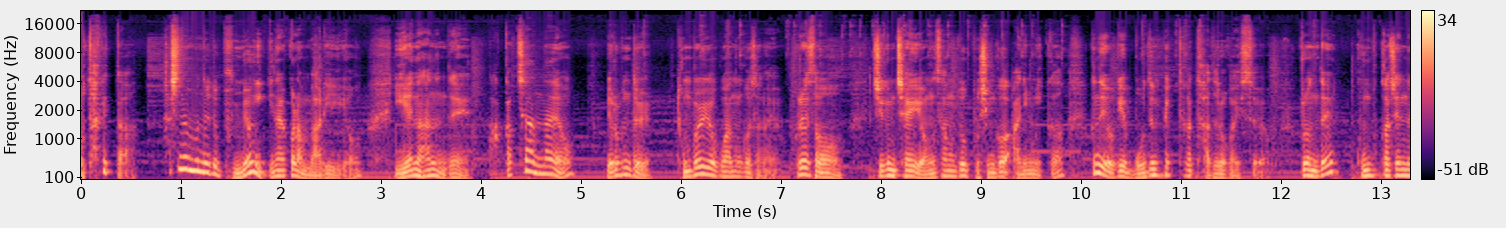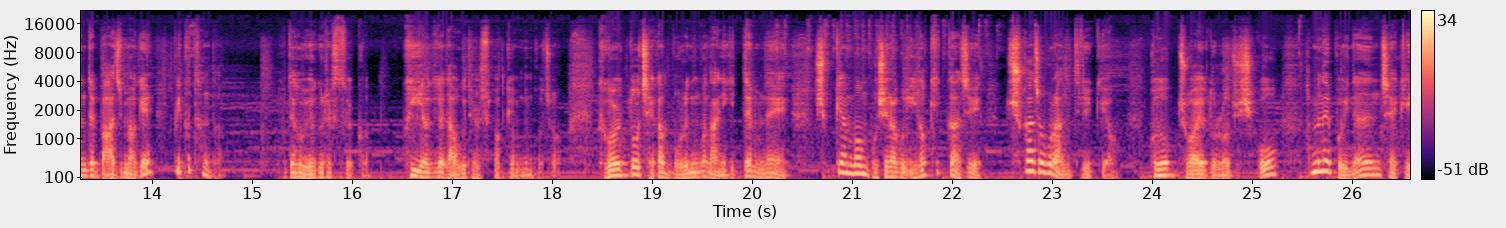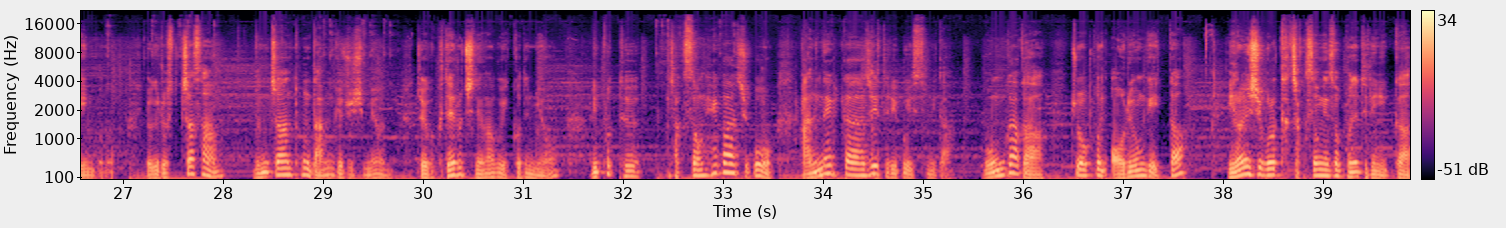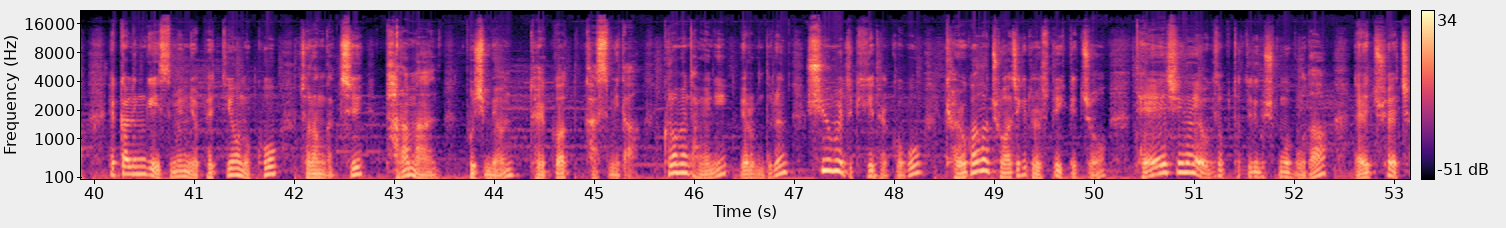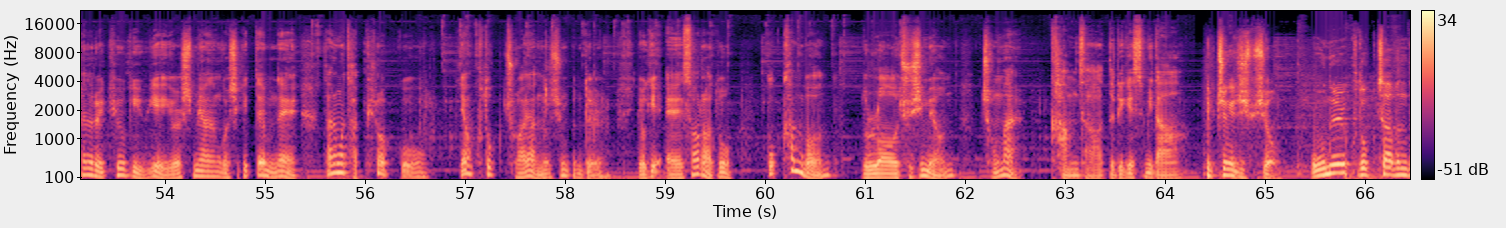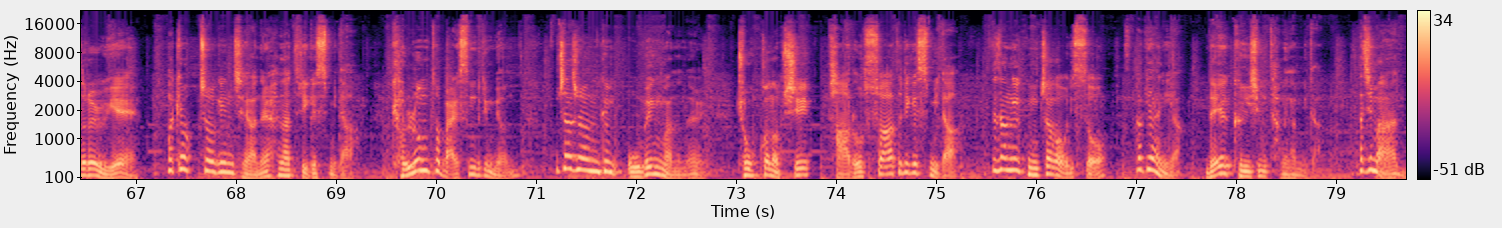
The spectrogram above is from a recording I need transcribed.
못하겠다 하시는 분들도 분명히 있긴 할 거란 말이에요. 이해는 하는데 아깝지 않나요? 여러분들 돈 벌려고 하는 거잖아요. 그래서 지금 제 영상도 보신 거 아닙니까? 근데 여기에 모든 팩트가 다 들어가 있어요. 그런데 공부까지 했는데 마지막에 삐끗한다. 내가 왜 그랬을까? 그 이야기가 나오게 될 수밖에 없는 거죠. 그걸 또 제가 모르는 건 아니기 때문에 쉽게 한번 보시라고 이렇게까지 추가적으로 안내드릴게요. 구독, 좋아요 눌러주시고 화면에 보이는 제 개인 번호 여기로 숫자 3 문자 한 통 남겨주시면 저희가 그대로 진행하고 있거든요. 리포트 작성해가지고 안내까지 드리고 있습니다. 뭔가가 조금 어려운 게 있다? 이런 식으로 다 작성해서 보내드리니까 헷갈리는 게 있으면 옆에 띄워놓고 저랑 같이 바라만 보시면 될 것 같습니다. 그러면 당연히 여러분들은 쉬움을 느끼게 될 거고 결과가 좋아지게 될 수도 있겠죠. 대신에 여기서 부탁드리고 싶은 것보다 애초에 채널을 키우기 위해 열심히 하는 것이기 때문에 다른 거다 필요 없고 그냥 구독, 좋아요 안 누르신 분들 여기에서라도 꼭 한번 눌러주시면 정말 감사드리겠습니다. 집중해 주십시오. 오늘 구독자분들을 위해 파격적인 제안을 하나 드리겠습니다. 결론부터 말씀드리면 투자지원금 500만원을 조건 없이 바로 쏴드리겠습니다. 세상에 공짜가 어딨어? 사기 아니야. 네, 그 의심 당연합니다. 하지만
